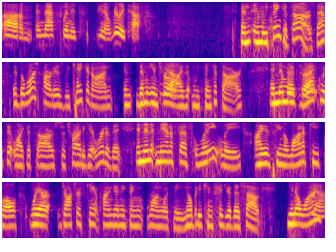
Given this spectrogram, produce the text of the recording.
Um, and that's when it's, you know, really tough. And and we think it's ours. That's the worst part is we take it on and then we internalize it and we think it's ours. And then we That's work right. with it like it's ours to try to get rid of it. And then it manifests lately. I have seen a lot of people where doctors can't find anything wrong with me. Nobody can figure this out. You know why? Yeah.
